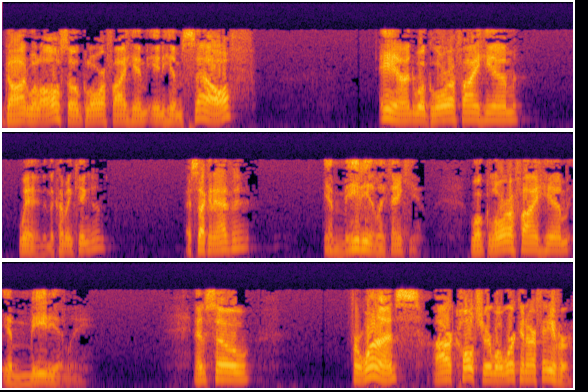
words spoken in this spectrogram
God will also glorify him in himself, and will glorify him when? In the coming kingdom? At second advent? Immediately, thank you will glorify Him immediately. And so, for once, our culture will work in our favor.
